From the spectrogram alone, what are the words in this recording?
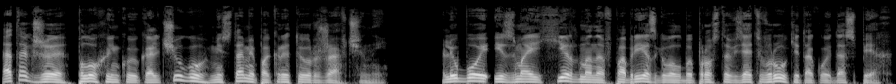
а также плохонькую кольчугу, местами покрытую ржавчиной. Любой из моих хирдманов побрезговал бы просто взять в руки такой доспех.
